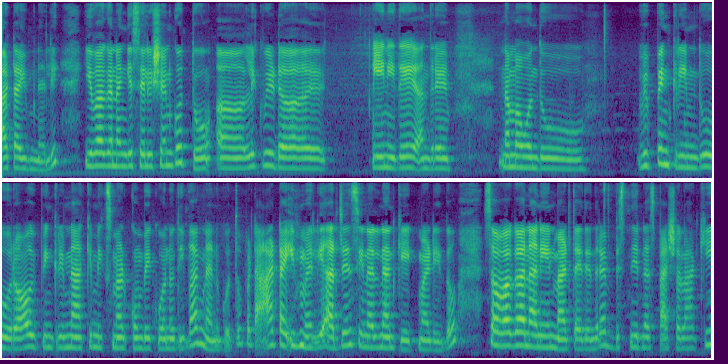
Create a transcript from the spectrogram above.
ಆ ಟೈಮ್ನಲ್ಲಿ. ಇವಾಗ ನನಗೆ ಸೊಲ್ಯೂಷನ್ ಗೊತ್ತು ಲಿಕ್ವಿಡ್ ಏನಿದೆ ಅಂದರೆ ನಮ್ಮ ಒಂದು ವಿಪ್ಪಿಂಗ್ ಕ್ರೀಮ್ದು ರಾ ವಿಪ್ಪಿಂಗ್ ಕ್ರೀಮ್ನ ಹಾಕಿ ಮಿಕ್ಸ್ ಮಾಡ್ಕೊಬೇಕು ಅನ್ನೋದು ಇವಾಗ ನನಗೆ ಗೊತ್ತು. ಬಟ್ ಆ ಟೈಮಲ್ಲಿ ಅರ್ಜೆನ್ಸಿನಲ್ಲಿ ನಾನು ಕೇಕ್ ಮಾಡಿದ್ದು. ಸೊ ಅವಾಗ ನಾನು ಏನು ಮಾಡ್ತಾಯಿದ್ದೆ ಅಂದರೆ ಬಿಸಿನೀರನ್ನ ಸ್ಪೆಷಲ್ ಹಾಕಿ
